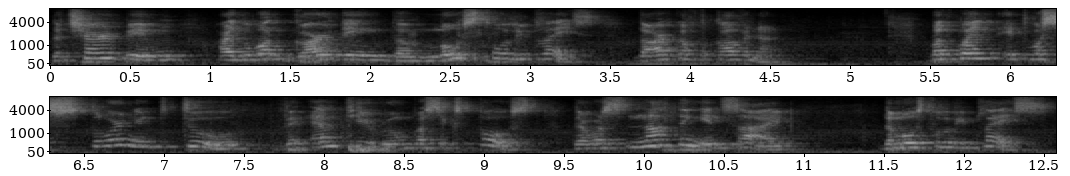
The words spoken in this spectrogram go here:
The cherubim are the one guarding the most holy place, the Ark of the Covenant. But when it was torn into two, the empty room was exposed. There was nothing inside the most holy place.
